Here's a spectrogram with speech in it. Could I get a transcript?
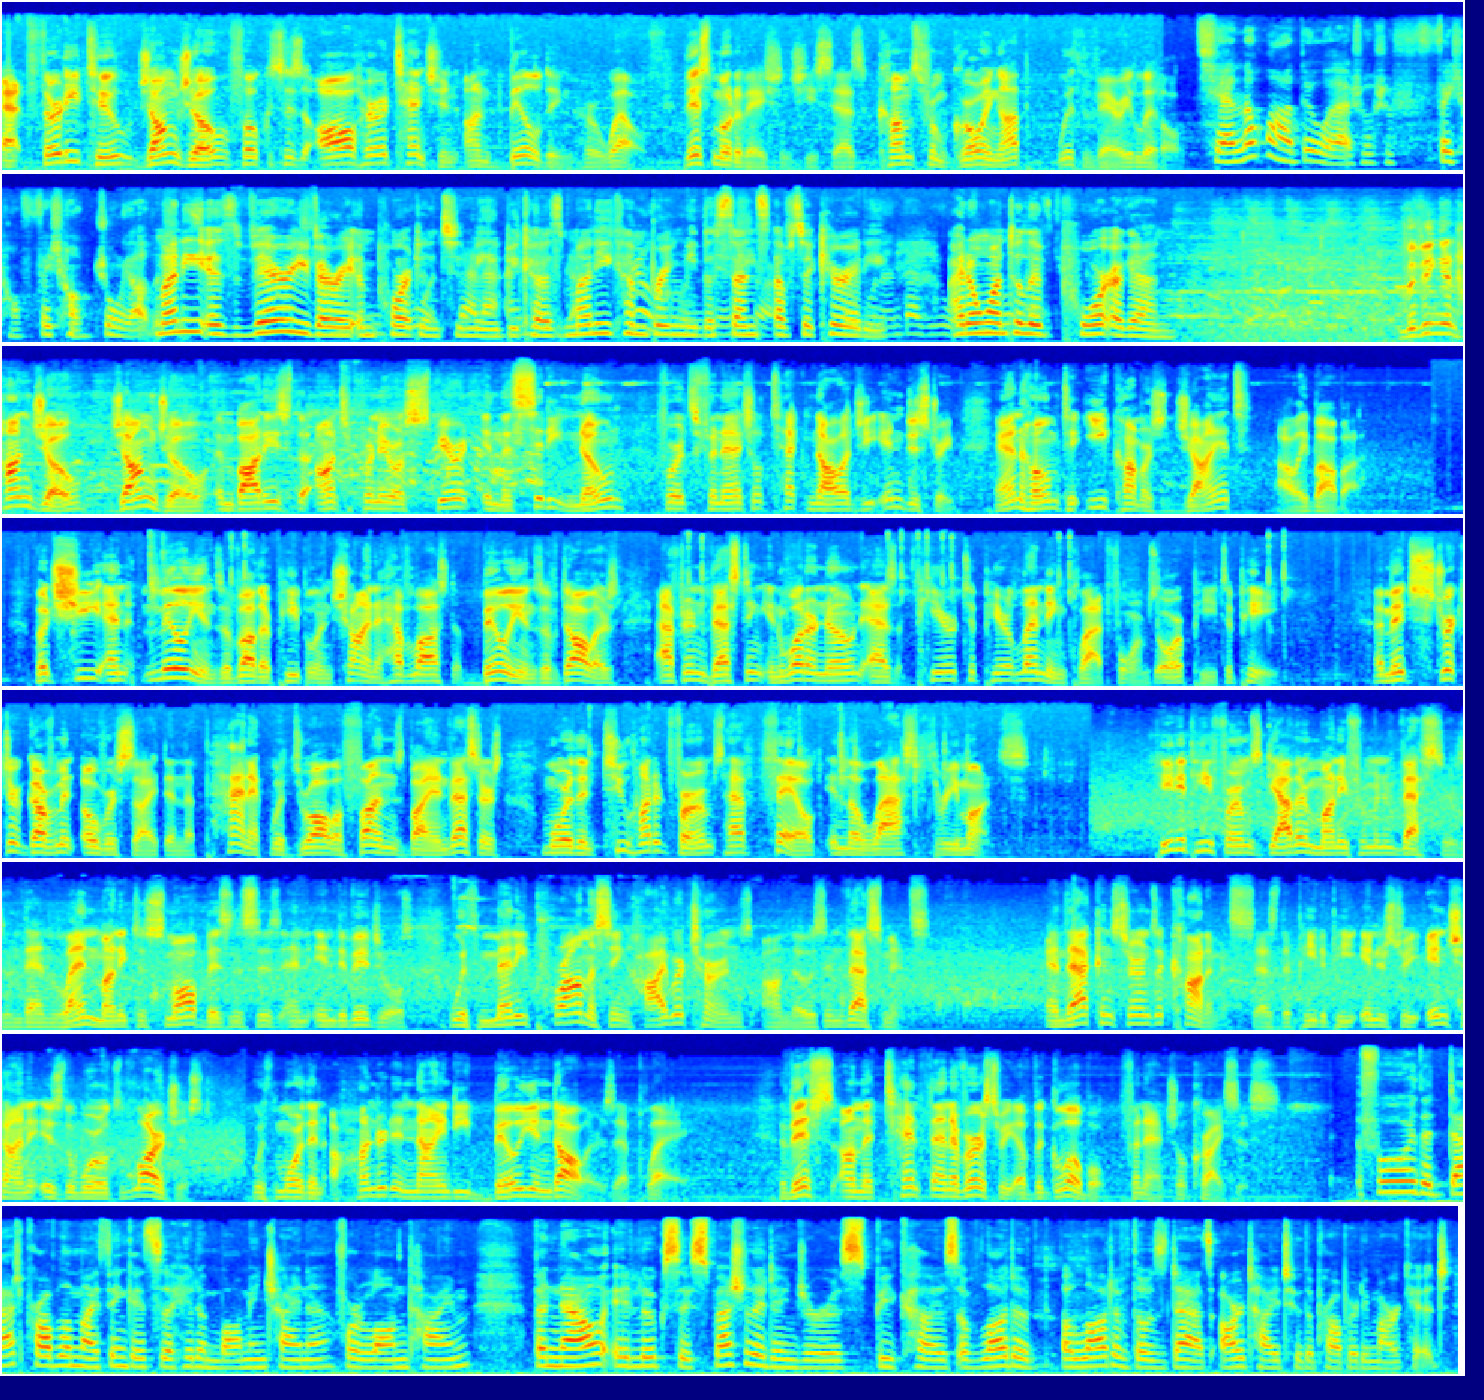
At 32, Zhang Zhou focuses all her attention on building her wealth. This motivation, she says, comes from growing up with very little. Money is very, very important to me because money can bring me the sense of security. I don't want to live poor again. Living in Hangzhou, Zhang Zhou embodies the entrepreneurial spirit in the city known for its financial technology industry and home to e commerce giant Alibaba. But she and millions of other people in China have lost billions of dollars after investing in what are known as peer to peer lending platforms, or P2P. Amid stricter government oversight and the panic withdrawal of funds by investors, more than 200 firms have failed in the last three months. P2P firms gather money from investors and then lend money to small businesses and individuals, with many promising high returns on those investments. And that concerns economists, as the P2P industry in China is the world's largest, with more than $190 billion at play. This on the 10th anniversary of the global financial crisis. For the debt problem, I think it's a hidden bomb in China for a long time. But now it looks especially dangerous because a lot of, a lot of those debts are tied to the property market.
